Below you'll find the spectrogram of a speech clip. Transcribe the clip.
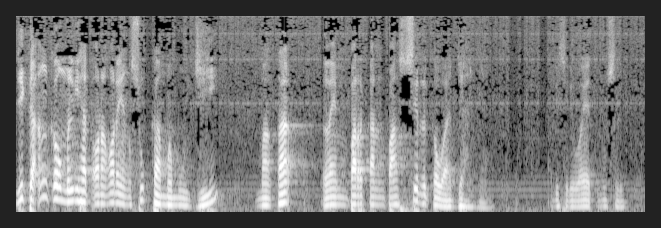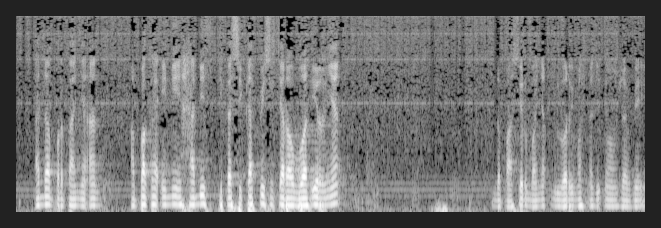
jika engkau melihat orang-orang yang suka memuji, maka lemparkan pasir ke wajahnya hadis riwayat Muslim. Ada pertanyaan, apakah ini hadis kita sikapi secara zahirnya? Ada pasir banyak di luar masjid Imam Syafi'i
